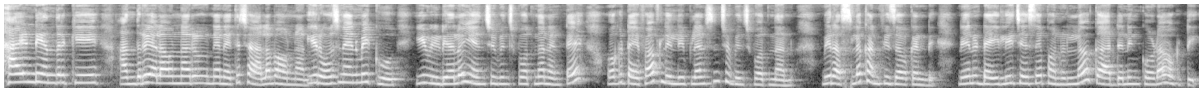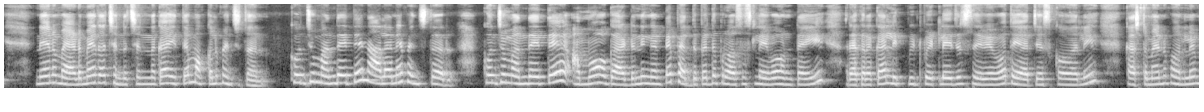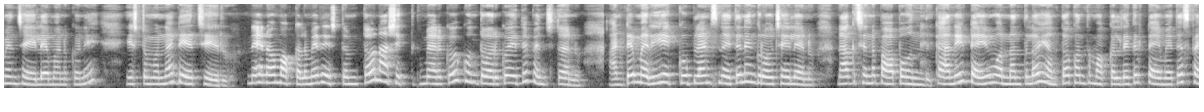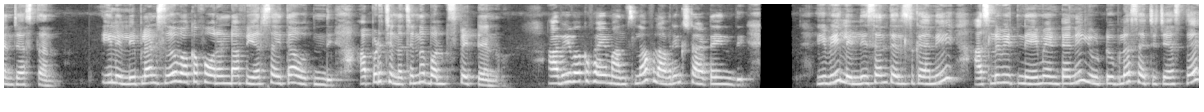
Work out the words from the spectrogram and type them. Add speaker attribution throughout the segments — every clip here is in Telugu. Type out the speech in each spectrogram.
Speaker 1: హాయ్ అండి అందరికీ. అందరూ ఎలా ఉన్నారు? నేనైతే చాలా బాగున్నాను. ఈరోజు నేను మీకు ఈ వీడియోలో ఏం చూపించబోతున్నానంటే ఒక టైప్ ఆఫ్ లిల్లీ ప్లాంట్స్ని చూపించబోతున్నాను. మీరు అసలు కన్ఫ్యూజ్ అవ్వకండి. నేను డైలీ చేసే పనుల్లో గార్డెనింగ్ కూడా ఒకటి. నేను మేడ మీద చిన్న చిన్నగా అయితే మొక్కలు పెంచుతాను. కొంచెం మంది అయితే నాలానే పెంచుతారు. కొంచెం మంది అయితే అమ్మో గార్డెనింగ్ అంటే పెద్ద పెద్ద ప్రాసెస్లు ఏవో ఉంటాయి. రకరకాల లిక్విడ్ ఫెర్టిలైజర్స్ ఏవేవో తయారు చేసుకోవాలి. కష్టమైన పనులు మేము చేయలేము అనుకుని ఇష్టం ఉన్న డేర్ చేయరు. నేను మొక్కల మీద ఇష్టంతో నా శక్తికి మేరకు కొంతవరకు అయితే పెంచుతాను. అంటే మరీ ఎక్కువ ప్లాంట్స్ని అయితే నేను గ్రో చేయలేను. నాకు చిన్న పాప ఉంది. కానీ టైం ఉన్నంతలో ఎంతో కొంత మొక్కల దగ్గర టైం అయితే స్పెండ్ చేస్తాను. ఈ లిల్లీ ప్లాంట్స్ ఒక ఫోర్ అండ్ హాఫ్ ఇయర్స్ అయితే అవుతుంది. అప్పుడు చిన్న చిన్న బల్బ్స్ పెట్టాను. అవి ఒక ఫైవ్ మంత్స్లో ఫ్లవరింగ్ స్టార్ట్ అయింది. ఇవి లిల్లీస్ అని తెలుసు కానీ అసలు వీటి నేమ్ ఏంటని యూట్యూబ్లో సెర్చ్ చేస్తే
